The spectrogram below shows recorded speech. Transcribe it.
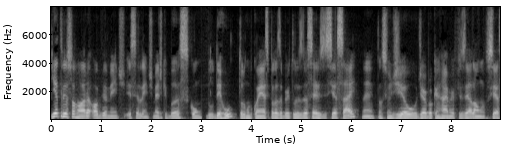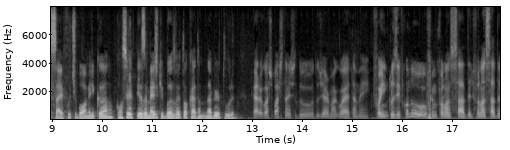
E a trilha sonora, obviamente, excelente. Magic Bus com do The Who, todo mundo conhece pelas aberturas das séries de CSI, né? Então se um dia o Jerry Bruckheimer fizer lá um CSI futebol americano, com certeza Magic Bus vai tocar na, na abertura. Cara, eu gosto bastante do, do Jerry Maguire também. Foi, inclusive, quando o filme foi lançado, ele foi lançado,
